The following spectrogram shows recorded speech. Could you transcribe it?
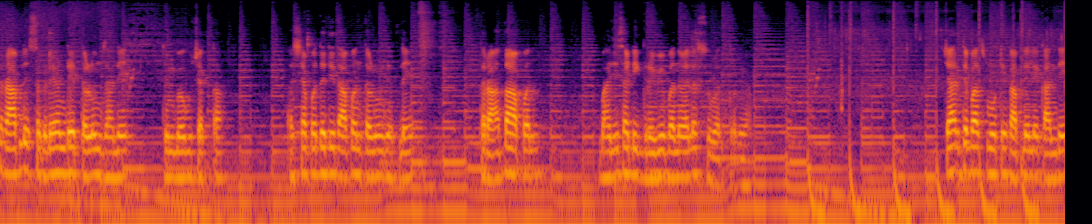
तर आपले सगळे अंडे तळून झाले. तुम्ही बघू शकता. अशा पद्धतीत आपण तळून घेतले. तर आता आपण भाजीसाठी ग्रेव्ही बनवायला सुरुवात करूया. चार ते पाच मोठे कापलेले कांदे.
